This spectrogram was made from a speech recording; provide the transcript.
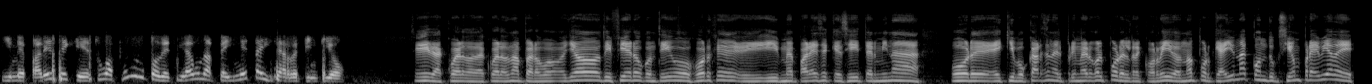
y me parece que estuvo a punto de tirar una peineta y se arrepintió. Sí, de acuerdo, de acuerdo. No, pero yo difiero contigo, Jorge, y, me parece que sí termina por eh, equivocarse en el primer gol por el recorrido, ¿no? Porque hay una conducción previa de,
